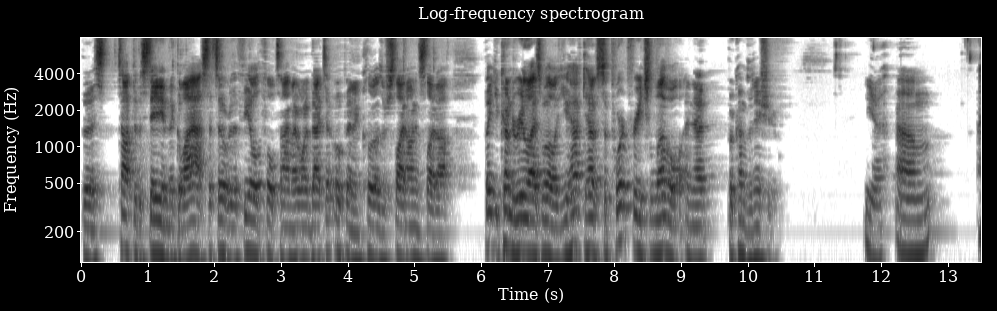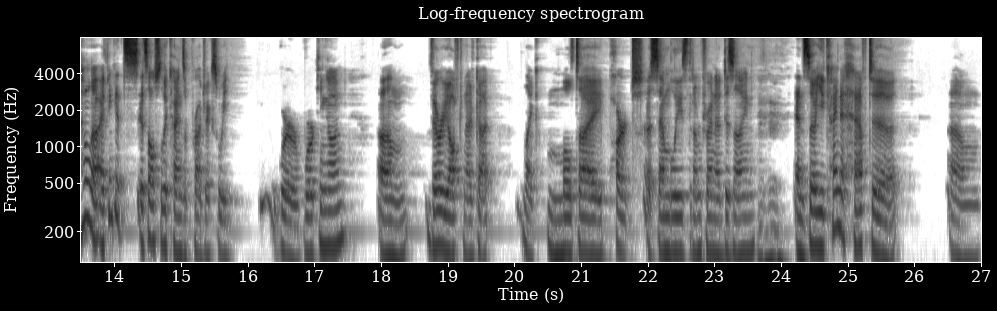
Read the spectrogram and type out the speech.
the top of the stadium, the glass that's over the field full time. I wanted that to open and close or slide on and slide off. But you come to realize, well, you have to have support for each level, and that becomes an issue. Yeah. Um, I don't know. I think it's it's also the kinds of projects we we're working on. Um, very often, I've got like multi-part assemblies that I'm trying to design, and so you kind of have to um,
